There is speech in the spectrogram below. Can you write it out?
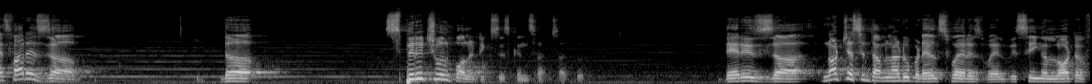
as far as uh, the spiritual politics is concerned, Sadhguru, there is uh, not just in Tamil Nadu but elsewhere as well. We're seeing a lot of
